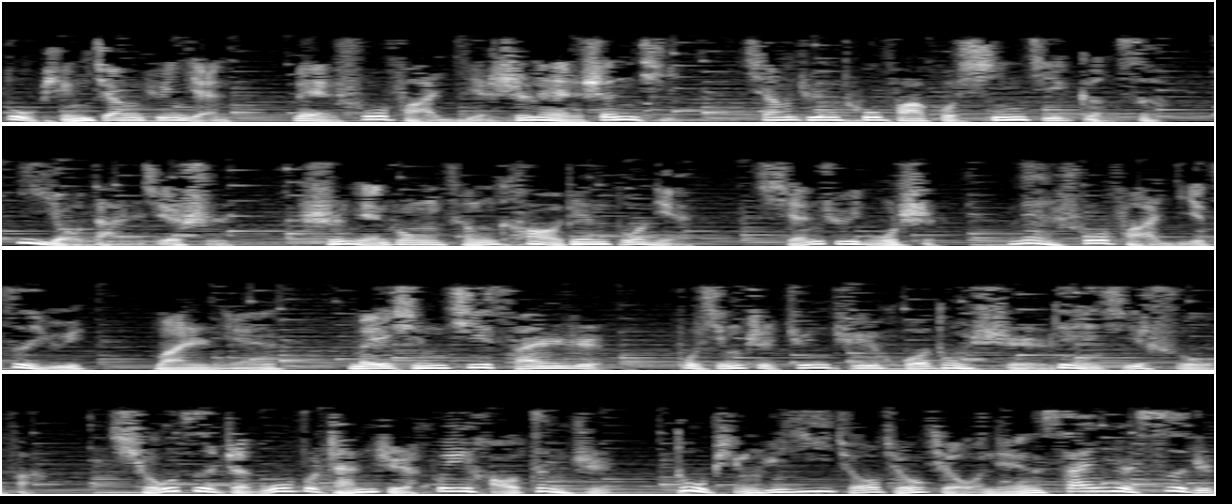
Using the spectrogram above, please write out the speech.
杜平将军言，练书法也是练身体。将军突发过心肌梗塞，亦有胆结石，十年中曾靠边多年，闲居无事，练书法以自娱。晚年每星期三日。步行至军区活动室练习书法，求字者无不展纸挥毫赠之。杜平于一九九九年三月四日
